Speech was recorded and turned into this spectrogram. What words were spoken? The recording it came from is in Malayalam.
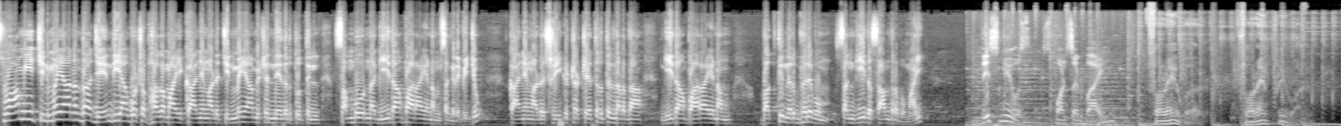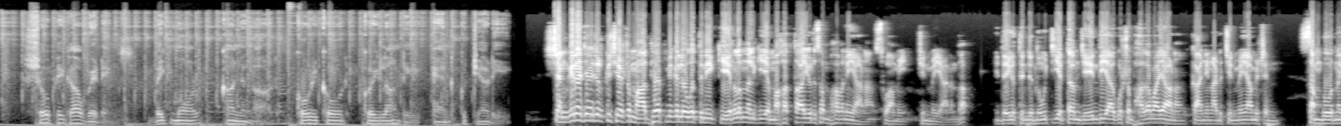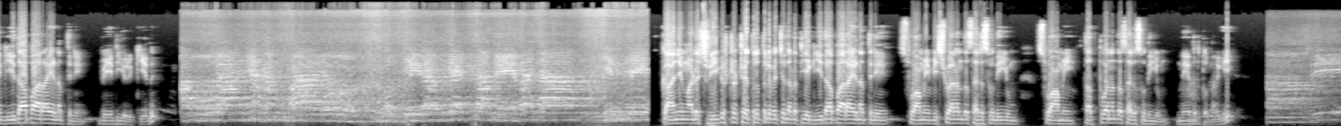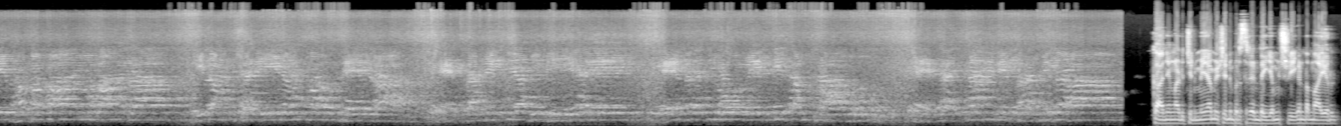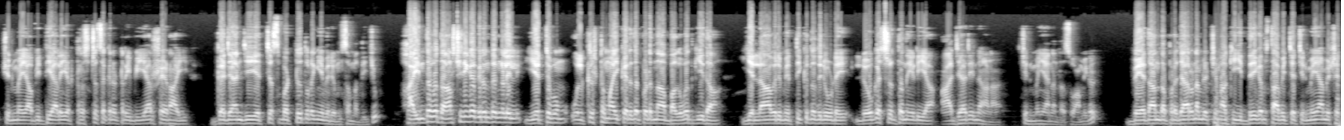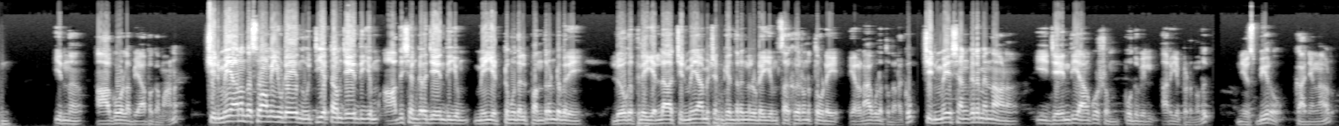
സ്വാമി ചിന്മയാനന്ദ ജയന്തി ആഘോഷ ഭാഗമായി കാഞ്ഞങ്ങാട് ചിന്മയാ മിഷൻ നേതൃത്വത്തിൽ സമ്പൂർണ ഗീതാപാരായണം സംഘടിപ്പിച്ചു. കാഞ്ഞങ്ങാട് ശ്രീകൃഷ്ണ ക്ഷേത്രത്തിൽ നടന്ന ഗീതാപാരായണം ഭക്തി നിർഭരവും സംഗീത സാന്ദ്രവുമായി. This news sponsored by Kozhikode, Koilandi and Kutyadi. ശങ്കരാചാര്യർക്ക് ശേഷം ആധ്യാത്മിക ലോകത്തിന് കേരളം നൽകിയ മഹത്തായ ഒരു സംഭാവനയാണ് സ്വാമി ചിന്മയാനന്ദ. ഇദ്ദേഹത്തിന്റെ നൂറ്റിയെട്ടാം ജയന്തി ആഘോഷ ഭാഗമായാണ് കാഞ്ഞങ്ങാട് ചിന്മയാ മിഷൻ സമ്പൂർണ ഗീതാപാരായണത്തിന് വേദിയൊരുക്കിയത്. കാഞ്ഞങ്ങാട് ശ്രീകൃഷ്ണ ക്ഷേത്രത്തിൽ വെച്ച് നടത്തിയ ഗീതാപാരായണത്തിന് സ്വാമി വിശ്വാനന്ദ സരസ്വതിയും സ്വാമി തത്വാനന്ദ സരസ്വതിയും നേതൃത്വം നൽകി. Kanhangad Chinmaya mission president M Sreekantan Nair Chinmaya Vidyalaya trust secretary B R Shenoy Gajanji H S Bhat തുടങ്ങിയവരും സംബന്ധിച്ചു. ഹൈന്ദവ ദാർശനിക ഗ്രന്ഥങ്ങളിൽ ഏറ്റവും ഉത്കൃഷ്ടമായി കരുതപ്പെടുന്ന ഭഗവത്ഗീത എല്ലാവരും എത്തിക്കുന്നതിലൂടെ ലോകശ്രദ്ധ നേടിയ ആചാര്യനാണ് ചിന്മയാനന്ദ സ്വാമികൾ. വേദാന്ത പ്രചാരണം ലക്ഷ്യമാക്കി ഇദ്ദേഹം സ്ഥാപിച്ച ചിന്മയ മിഷൻ ഇന്ന് ആഗോള വ്യാപകമാണ് ചിന്മയാനന്ദ സ്വാമിയുടെ നൂറ്റിയെട്ടാം ജയന്തിയും ആദിശങ്കര ജയന്തിയും മെയ് എട്ട് മുതൽ പന്ത്രണ്ട് വരെ ലോകത്തിലെ എല്ലാ ചിന്മയ മിഷൻ കേന്ദ്രങ്ങളുടെയും സഹകരണത്തോടെ എറണാകുളത്ത് നടക്കും. ചിന്മയ ശങ്കരം എന്നാണ് ഈ ജയന്തി ആഘോഷം പൊതുവിൽ അറിയപ്പെടുന്നത്. News bureau Kanhangad.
